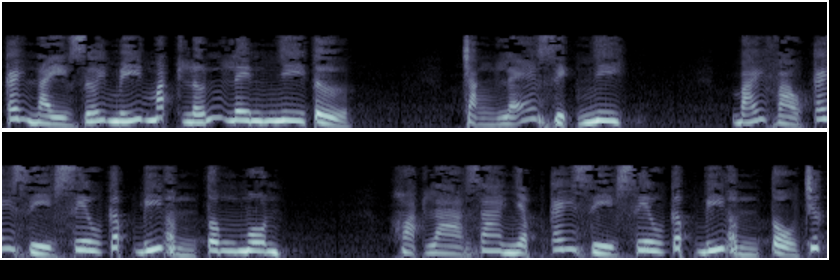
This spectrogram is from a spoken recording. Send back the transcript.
cái này dưới mí mắt lớn lên nhi tử, chẳng lẽ dịch nhi, bái vào cái gì siêu cấp bí ẩn tôn môn, hoặc là gia nhập cái gì siêu cấp bí ẩn tổ chức,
